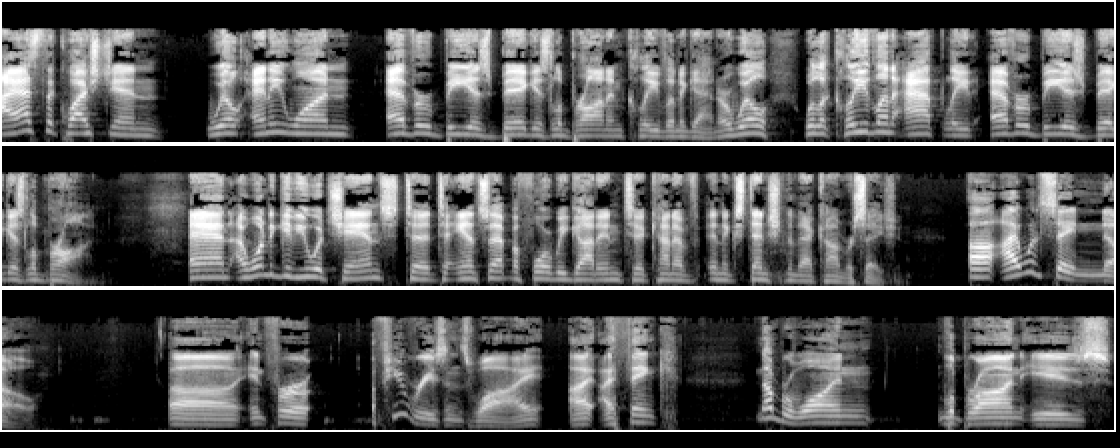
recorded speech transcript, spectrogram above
I asked the question: Will anyone ever be as big as LeBron in Cleveland again, or will will a Cleveland athlete ever be as big as LeBron? And I wanted to give you a chance to to answer that before we got into kind of an extension of that conversation. Uh, I would say no uh, and for a few reasons why. I, I think number one, LeBron is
